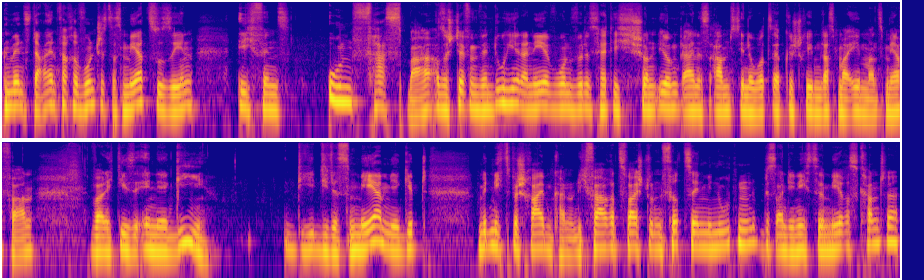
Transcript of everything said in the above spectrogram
und wenn es der einfache Wunsch ist, das Meer zu sehen, ich finde es unfassbar. Also Steffen, wenn du hier in der Nähe wohnen würdest, hätte ich schon irgendeines Abends dir eine WhatsApp geschrieben, lass mal eben ans Meer fahren, weil ich diese Energie, die, die das Meer mir gibt, mit nichts beschreiben kann. Und ich fahre zwei Stunden 14 Minuten bis an die nächste Meereskante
